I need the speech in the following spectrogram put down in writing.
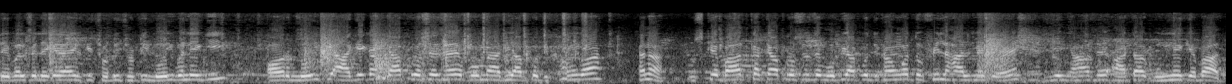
टेबल पे लेके जाएँगे इसकी छोटी छोटी लोई बनेगी और लोई के आगे का क्या प्रोसेस है, वो मैं अभी आपको दिखाऊँगा, है ना? उसके बाद का क्या प्रोसेस है, वो भी आपको दिखाऊँगा। तो फ़िलहाल में जो है, ये यहाँ से आटा गूंदने के बाद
